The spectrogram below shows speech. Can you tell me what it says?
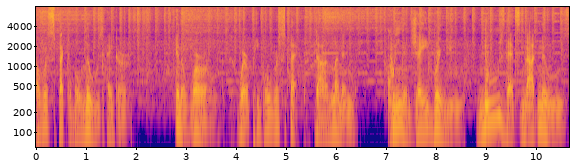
a respectable news anchor. In a world where people respect Don Lemon. Queen and Jay bring you news that's not news.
